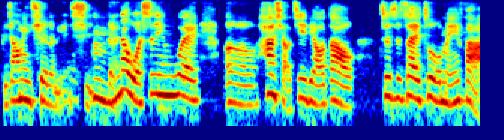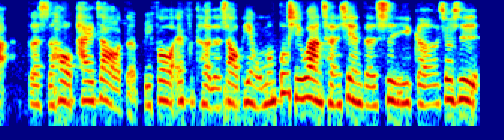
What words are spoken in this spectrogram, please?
比较密切的联系。嗯，对。那我是因为呃和小纪聊到，就是在做美发。的时候拍照的 before after 的照片，我们不希望呈现的是一个就是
